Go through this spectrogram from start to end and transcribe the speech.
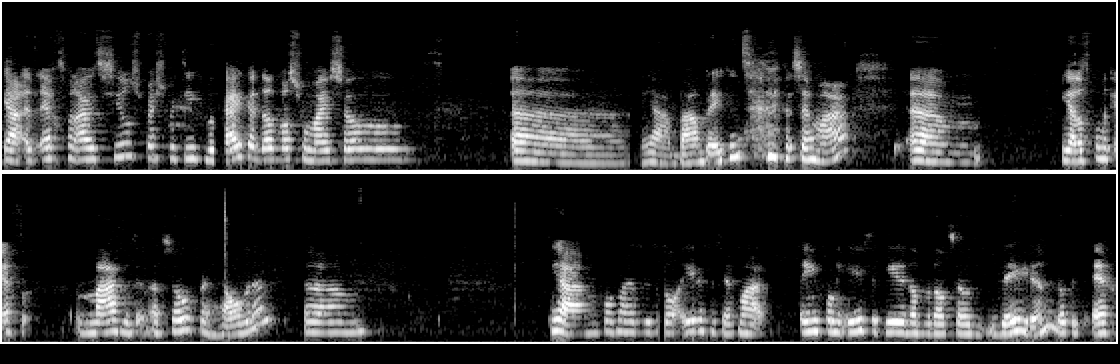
ja, het echt vanuit zielsperspectief bekijken, dat was voor mij zo uh, ja, baanbrekend, zeg maar. Ehm, ja, dat vond ik echt magisch en zo verhelderend. Um, ja, volgens mij heb ik het al eerder gezegd, maar een van de eerste keren dat we dat zo deden, dat ik echt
